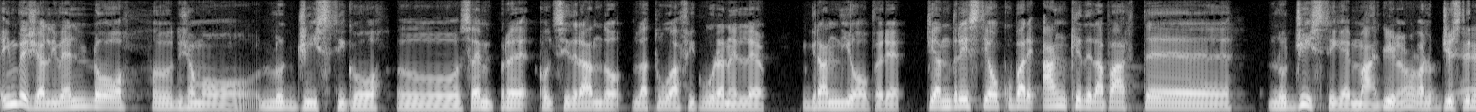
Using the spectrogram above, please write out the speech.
invece a livello eh, diciamo, logistico, uh, sempre considerando la tua figura nelle grandi opere, ti andresti a occupare anche della parte logistica, immagino, no? la logistica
